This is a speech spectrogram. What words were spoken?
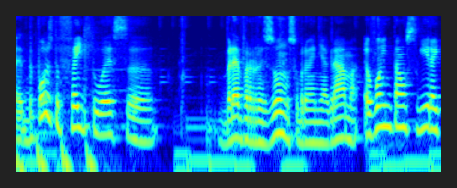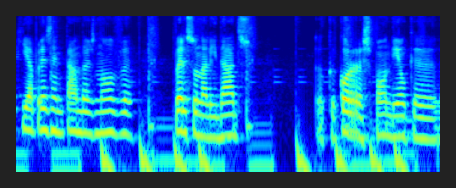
Eh, depois de feito esse breve resumo sobre o Enneagrama, eu vou então seguir aqui apresentando as nove personalidades eh, que correspondem ou que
